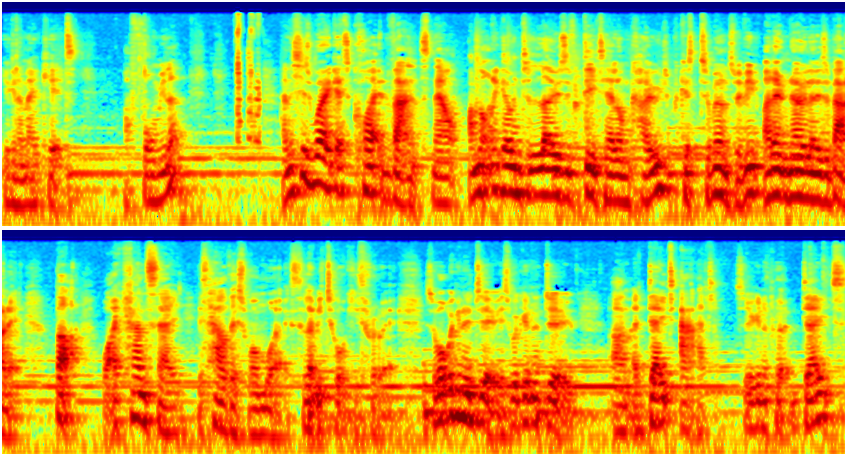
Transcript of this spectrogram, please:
You're going to make it a formula and this is where it gets quite advanced. Now, I'm not gonna go into loads of detail on code because to be honest with you, I don't know loads about it. But what I can say is how this one works. So let me talk you through it. So what we're gonna do is we're gonna do um, a date add. So you're gonna put date,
